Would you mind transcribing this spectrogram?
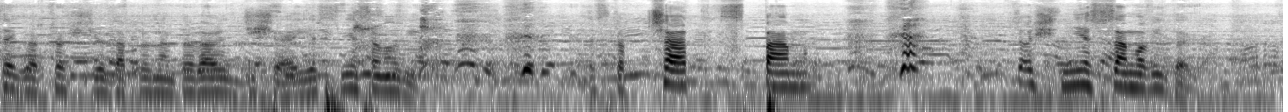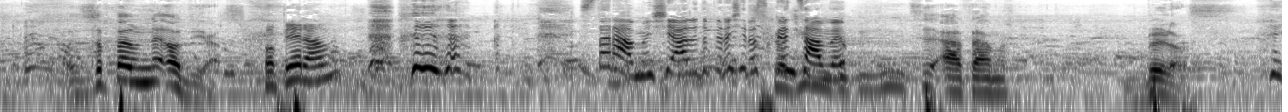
tego, coście zaprezentowali dzisiaj, jest niesamowita. Jest to czat, spam, coś niesamowitego. Zupełny odjazd. Popieram. Staramy się, ale dopiero się Wchodzimy rozkręcamy. do piwnicy, a tam blues.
